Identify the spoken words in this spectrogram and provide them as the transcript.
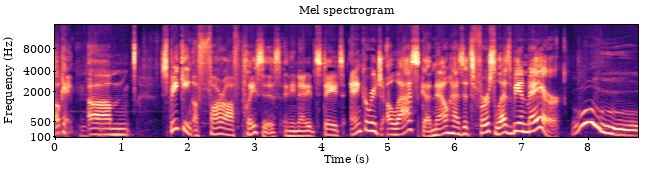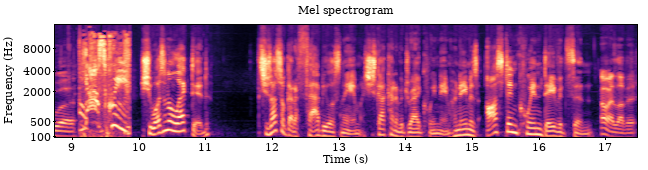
Okay. Um, speaking of far off places in the United States, Anchorage, Alaska now has its first lesbian mayor. Ooh. Yas Queen. She wasn't elected. She's also got a fabulous name. She's got kind of a drag queen name. Her name is Austin Quinn Davidson. Oh, I love it.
